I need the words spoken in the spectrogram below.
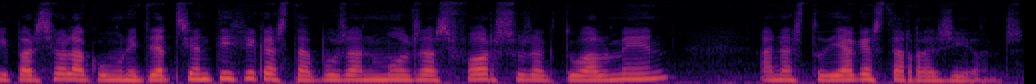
I per això la comunitat científica està posant molts esforços actualment en estudiar aquestes regions.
